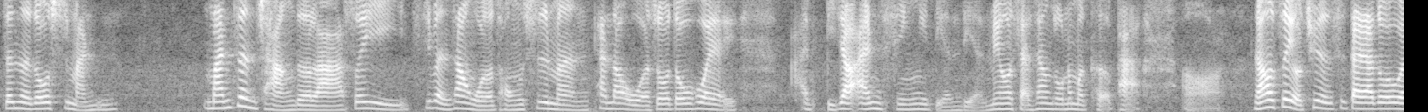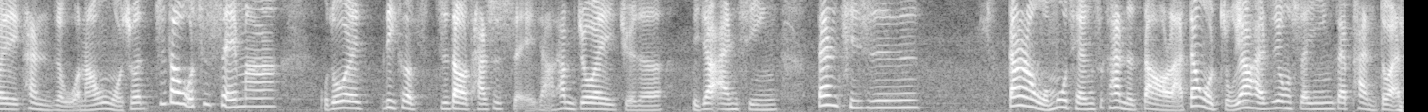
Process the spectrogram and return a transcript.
真的都是蛮蛮正常的啦，所以基本上我的同事们看到我的时候都会比较安心一点点，没有想象中那么可怕啊，呃。然后最有趣的是，大家都会看着我，然后问我说：“知道我是谁吗？”我都会立刻知道他是谁，这样他们就会觉得比较安心。但其实。当然，我目前是看得到啦，但我主要还是用声音在判断，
